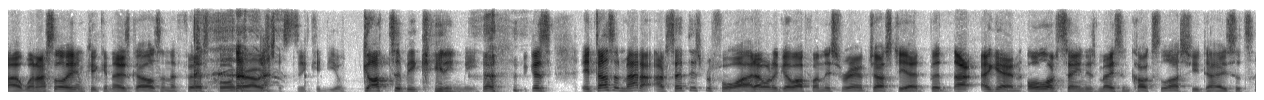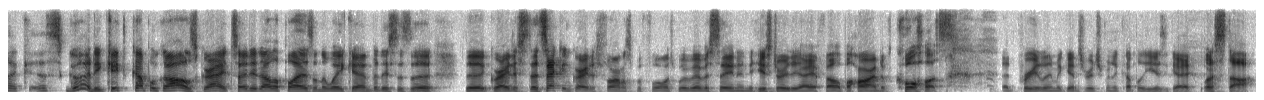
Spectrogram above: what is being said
Uh, when I saw him kicking those goals in the first quarter, I was just thinking, you've got to be kidding me. Because it doesn't matter. I've said this before. I don't want to go off on this rant just yet. But uh, again, all I've seen is Mason Cox the last few days. It's like, it's good. He kicked a couple goals. Great. So did other players on the weekend. But this is the, the greatest, the second greatest finals performance we've ever seen in the history of the AFL, behind, of course, that prelim against Richmond a couple of years ago. What a star.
